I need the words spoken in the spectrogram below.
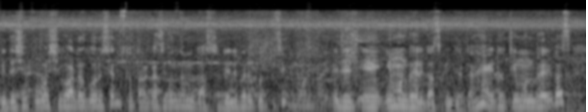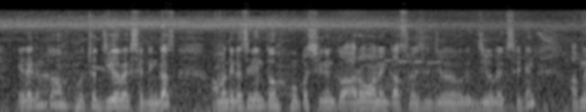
বিদেশি প্রবাসী অর্ডার করেছেন। তো তার কাছে কিন্তু আমি গাছটা ডেলিভারি করতেছি। এই যে ইমন ভাইয়ের গাছ কিন্তু এটা। হ্যাঁ এটা হচ্ছে ইমন ভাইয়ের গাছ। এটা কিন্তু হচ্ছে জিও ব্যাগ সেটিং গাছ। আমাদের কাছে কিন্তু উপাসে কিন্তু আরও অনেক গাছ রয়েছে জিও জিও ব্যাগ সেটিং আপনি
